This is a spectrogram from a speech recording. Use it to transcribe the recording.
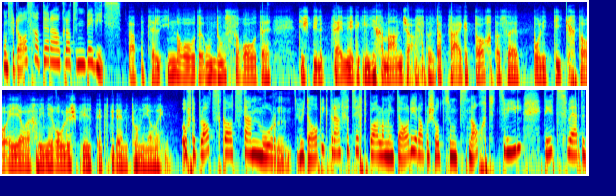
Und für das hat er auch gerade einen Beweis. Appenzell Innerrhoden und Ausserrhoden, die spielen zusammen in der gleichen Mannschaft. Also das zeigt doch, dass äh, Politik da eher eine kleine Rolle spielt jetzt bei dem Turnier. Auf den Platz geht es dann morgen. Heute Abend treffen sich die Parlamentarier aber schon zum Nachtzwil. Dort werden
